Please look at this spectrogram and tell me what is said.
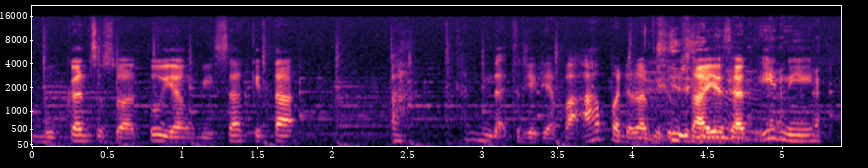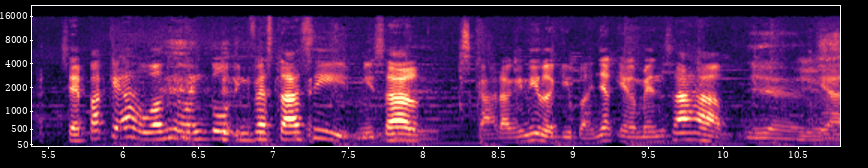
bukan sesuatu yang bisa kita ah kan tidak terjadi apa-apa dalam hidup saya saat ini saya pakai ah uangnya untuk investasi misal sekarang ini lagi banyak yang main saham Iya. Ya.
